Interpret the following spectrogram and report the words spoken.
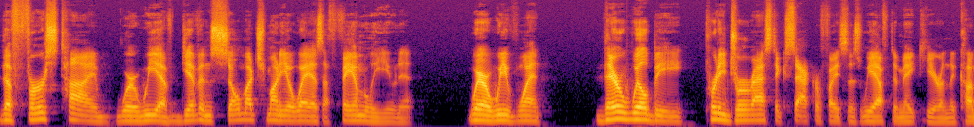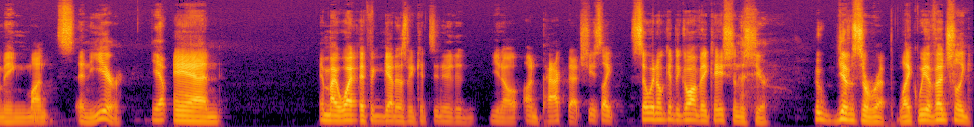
the first time where we have given so much money away as a family unit where we've went, there will be pretty drastic sacrifices we have to make here in the coming months and year. Yep. And and my wife again, as we continue to you know unpack that, she's like, "So we don't get to go on vacation this year? Who gives a rip? Like we eventually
